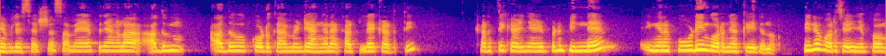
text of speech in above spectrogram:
നെബിലൈസേഷൻ സമയമായപ്പോൾ ഞങ്ങൾ അതും അത് കൊടുക്കാൻ വേണ്ടി അങ്ങനെ കട്ടിലേക്ക് കടത്തി കടത്തി കഴിഞ്ഞ് കഴിഞ്ഞപ്പോഴും പിന്നെ ഇങ്ങനെ കൂടിയും കുറഞ്ഞൊക്കെ ഇരുന്നു. പിന്നെ കുറച്ച് കഴിഞ്ഞപ്പം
